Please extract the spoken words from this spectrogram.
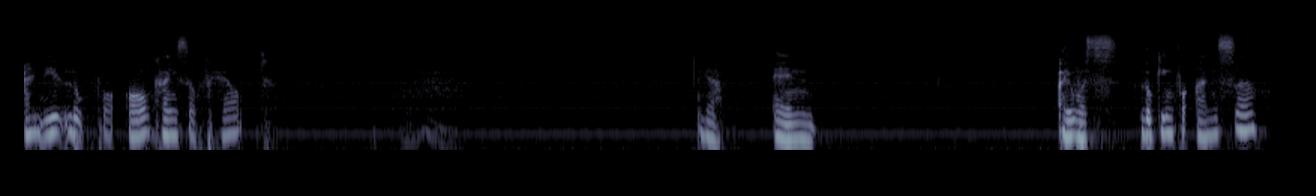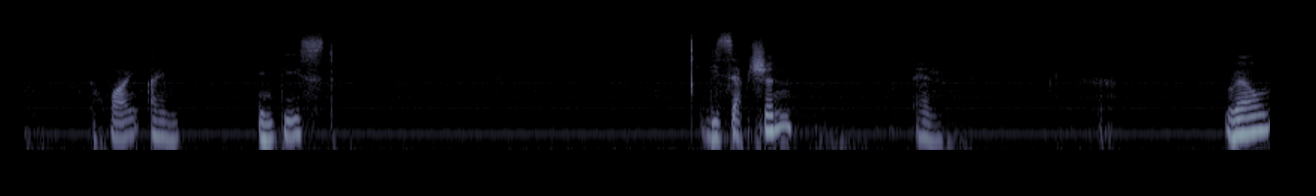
I did look for all kinds of help. Yeah, and I was looking for answer why I'm in this deception and well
